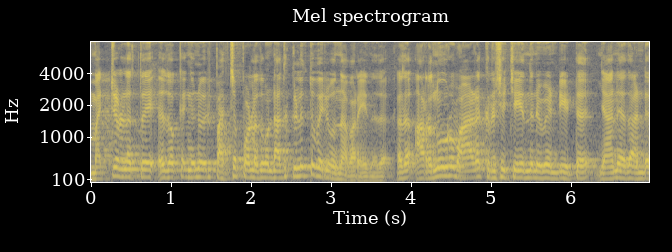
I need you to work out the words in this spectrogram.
മറ്റുള്ളത് ഇതൊക്കെ ഇങ്ങനെ ഒരു പച്ചപ്പുള്ളത് കൊണ്ട് അത് കിളുത്തു വരുമെന്നാണ് പറയുന്നത്. അത് അറുന്നൂറ് വാഴ കൃഷി ചെയ്യുന്നതിന് വേണ്ടിയിട്ട് ഞാൻ ഏതാണ്ട്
